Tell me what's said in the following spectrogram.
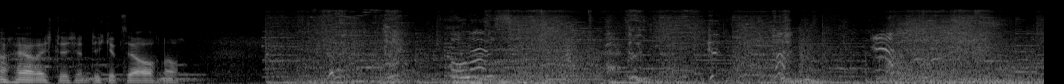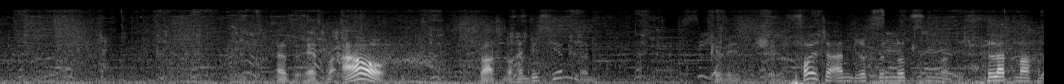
Ach ja, richtig. Und dich gibt's ja auch noch. Also erstmal... Au! Warte noch ein bisschen. Dann können wir diesen schönen Folterangriff benutzen und dich platt machen.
